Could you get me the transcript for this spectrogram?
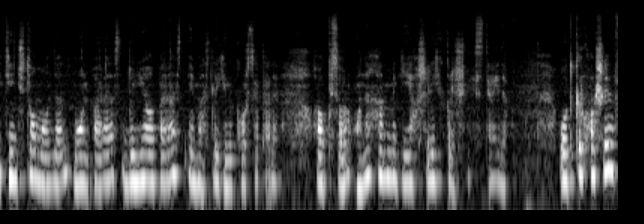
ikkinchi tomondan molparast dunyoparast emasligini ko'rsatadi. Hokisor ona hammaga yaxshilik qilishni istaydi. O'tkir hoshimov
